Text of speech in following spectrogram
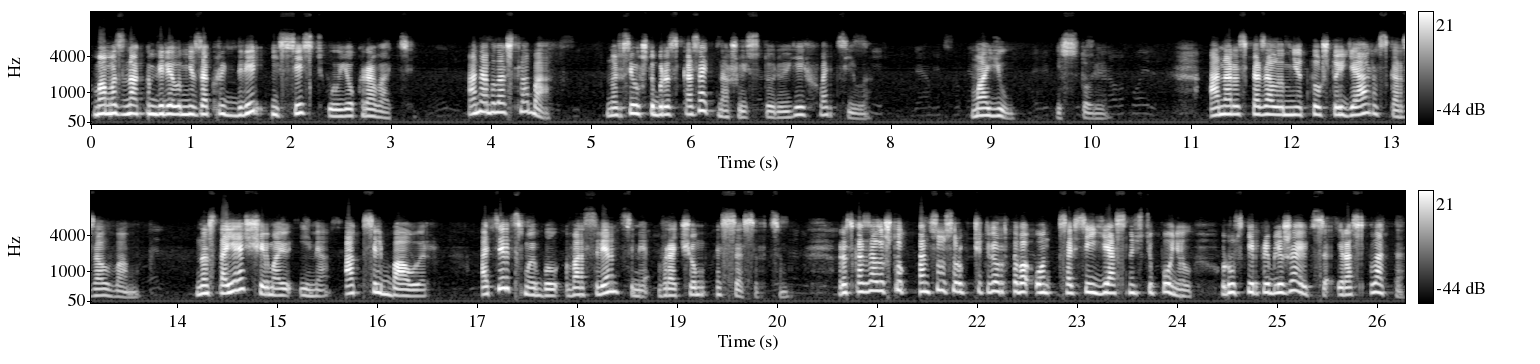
Мама знаком велела мне закрыть дверь и сесть у ее кровати. Она была слаба, но сил, чтобы рассказать нашу историю, ей хватило. Мою историю. Она рассказала мне то, что я рассказал вам. Настоящее мое имя — Аксель Бауэр. Отец мой был в Освенциме врачом-эсэсовцем. Рассказала, что к концу 44-го он со всей ясностью понял, русские приближаются, и расплата,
